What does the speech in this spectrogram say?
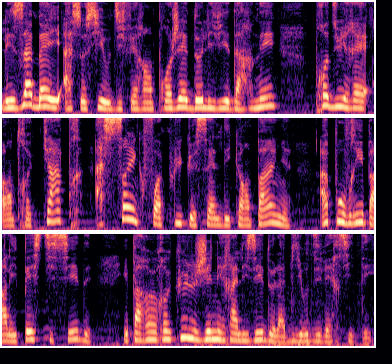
les abeilles associées aux différents projets d'Olivier Darnay produiraient entre 4 à 5 fois plus que celles des campagnes, appauvries par les pesticides et par un recul généralisé de la biodiversité.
